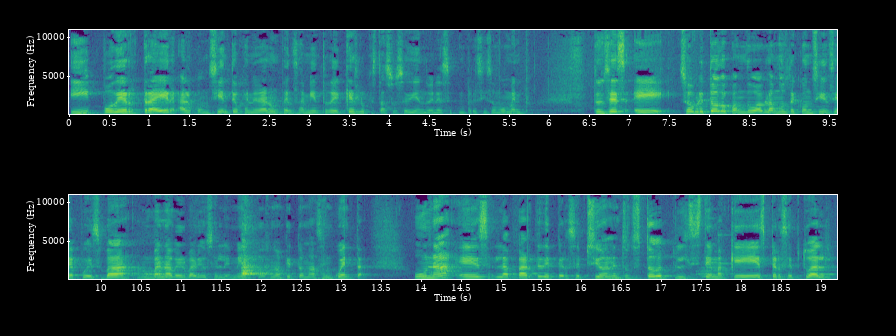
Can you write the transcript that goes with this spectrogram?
y poder traer al consciente o generar un pensamiento de qué es lo que está sucediendo en ese preciso momento. Entonces, eh, sobre todo cuando hablamos de conciencia, pues va, van a haber varios elementos ¿no? que tomas en cuenta. Una es la parte de percepción, entonces todo el sistema que es perceptual,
